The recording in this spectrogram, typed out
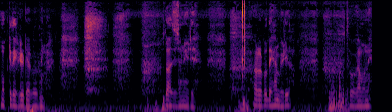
মুখটি দেখলে এটা করবেন তো আজ জন্য এটা আর অল্প দেখান ভিডিও তো এমনই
